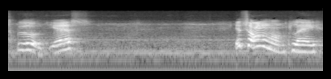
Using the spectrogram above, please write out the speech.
That's good, yes? It's online play.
